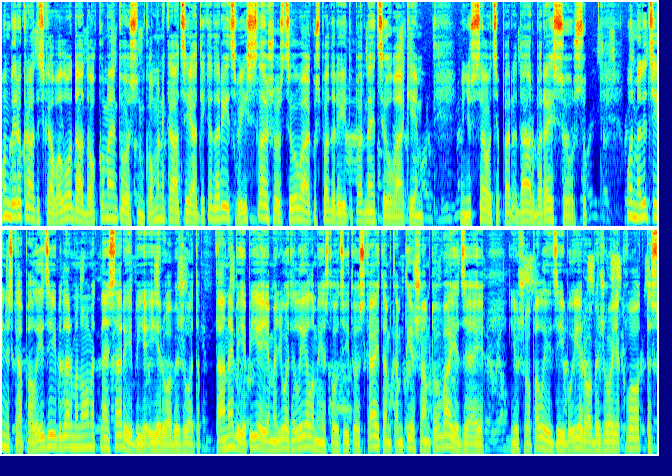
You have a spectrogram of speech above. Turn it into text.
un birokrātiskā valodā, dokumentos un komunikācijā tika darīts viss, lai šos cilvēkus padarītu par necilvēkiem. Viņus sauca par darba resursu, un medicīniskā palīdzība darba nometnēs arī bija ierobežota. Tā nebija pieejama ļoti lielam ieslodzīto skaitam, kam tiešām to vajadzēja, jo šo palīdzību ierobežoja kvotas.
